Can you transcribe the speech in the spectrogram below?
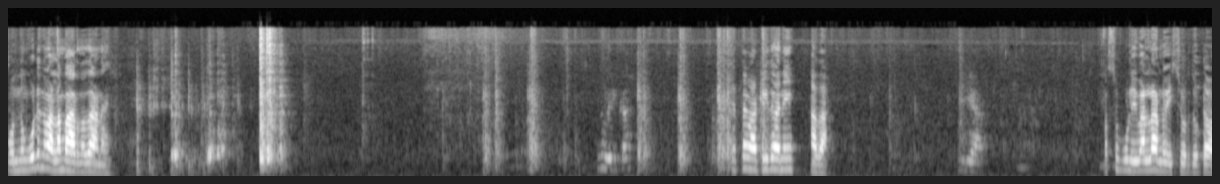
ഒന്നും കൂടി ഒന്ന് വെള്ളം പാർന്നതാണ് ഇന്ന് ഒരിക്ക എത്ര കാട്ടിയതോനെ അതാ. ബിരിയാ കുറച്ച് പുളിവെള്ളമാണ് ഒഴിച്ചു കൊടുത്തു കേട്ടോ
